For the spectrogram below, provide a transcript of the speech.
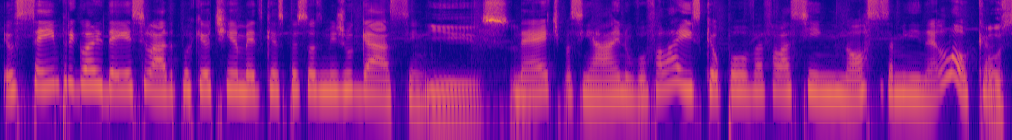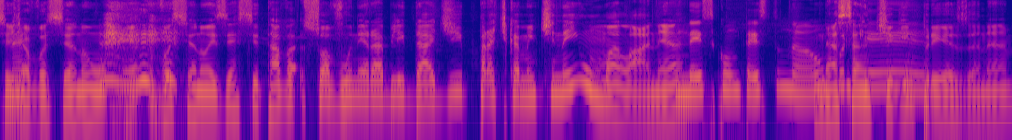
Eu sempre guardei esse lado porque eu tinha medo que as pessoas me julgassem. Isso. Né? Tipo assim, ai, não vou falar isso, que o povo vai falar assim, nossa, essa menina é louca. Ou seja, né? você, não, é, você não exercitava sua vulnerabilidade praticamente nenhuma lá, né? Nesse contexto, não. Nessa porque antiga empresa, né?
